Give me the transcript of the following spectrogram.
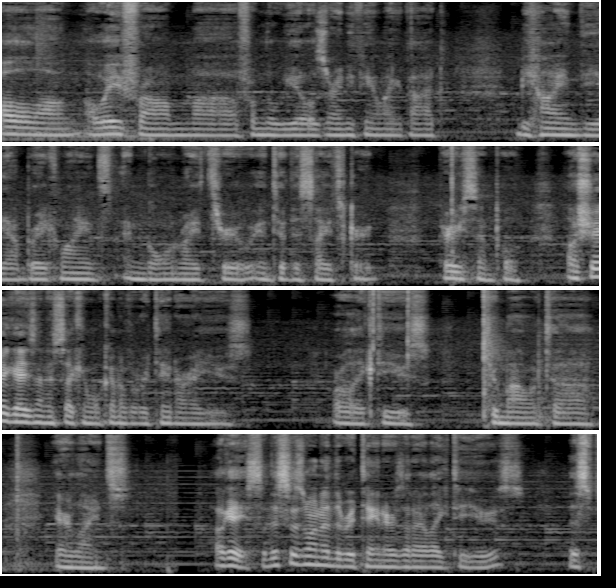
all along away from uh, from the wheels or anything like that, behind the uh, brake lines and going right through into the side skirt. Very simple. I'll show you guys in a second what kind of a retainer I use or like to use to mount uh, airlines. Okay, so this is one of the retainers that I like to use. This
